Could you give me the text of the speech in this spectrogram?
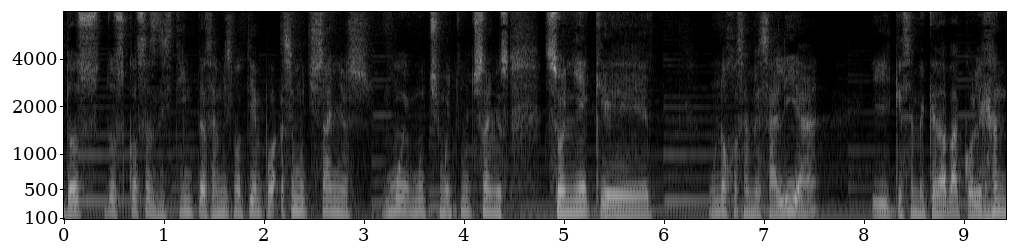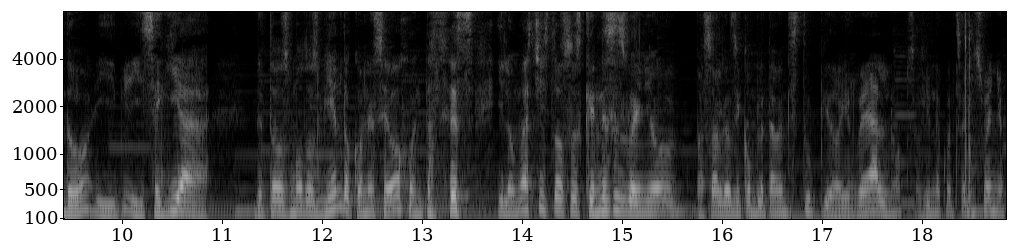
dos, dos, cosas distintas al mismo tiempo. Hace muchos años, muy, muchos, muchos, muchos años, soñé que un ojo se me salía y que se me quedaba colgando y, y seguía de todos modos viendo con ese ojo. Entonces, y lo más chistoso es que en ese sueño pasó algo así completamente estúpido y real, ¿no? Pues a fin de cuentas era un sueño.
